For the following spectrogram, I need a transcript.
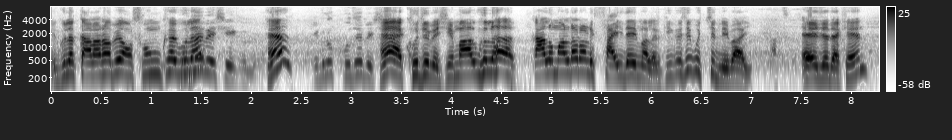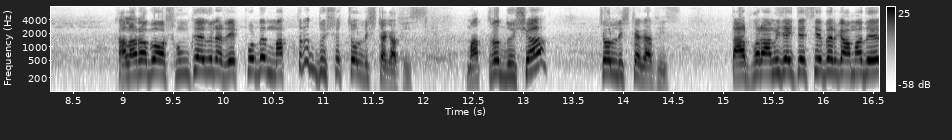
এগুলো কালার হবে অসংখ্য এগুলো। হ্যাঁ? এগুলো খুঁজে বেশি। হ্যাঁ খুঁজে বেশি। মালগুলা কালো মালটার অনেক সাইদাই মালের। কি কিছু বুঝছেন নি ভাই? আচ্ছা। এই যে দেখেন কালার হবে অসংখ্য এগুলো। রেট পড়বে মাত্র দুইশো চল্লিশ টাকা পিস মাত্র দুইশো চল্লিশ টাকা পিস তারপর আমি যাইতেছি এবার আমাদের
